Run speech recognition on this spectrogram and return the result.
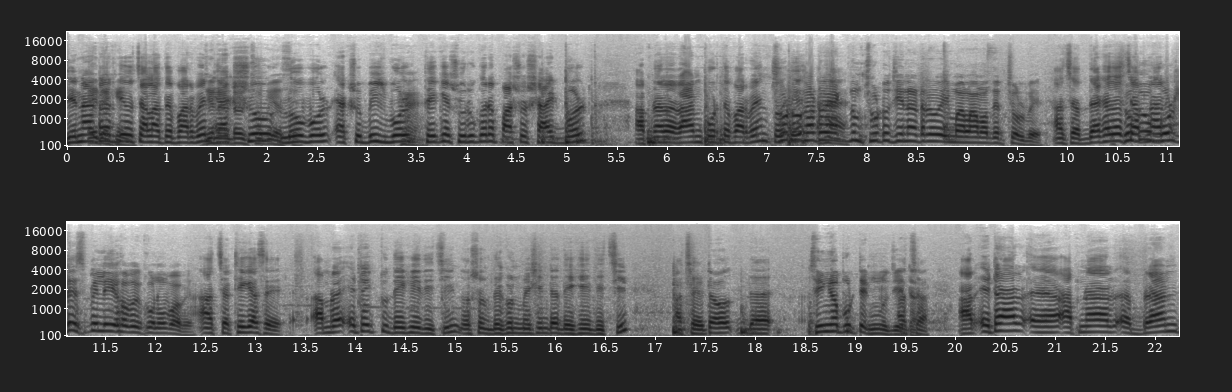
জেনারেটর। দিয়েও চালাতে পারবেন Generator একশো ছবি আছে। লো ভোল্ট একশো বিশ ভোল্ট। থেকে শুরু করে পাঁচশো ষাট ভোল্ট আপনারা রান করতে পারবেন ছোটখাটো হ্যাঁ। একদম ছোট জেনারেটরও এই মাল আমাদের চলবে। আচ্ছা দেখা যাচ্ছে আপনার ভোল্টেজ পেলেই হবে কোনোভাবে। আচ্ছা ঠিক আছে। আমরা এটা একটু দেখিয়ে দিচ্ছি। দর্শক দেখুন মেশিনটা দেখিয়ে দিচ্ছি। আচ্ছা এটাও সিঙ্গাপুর টেকনোলজি এটা। আচ্ছা আর এটার আপনার ব্র্যান্ড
